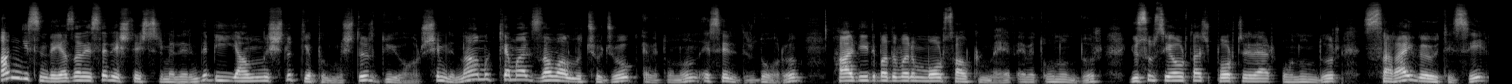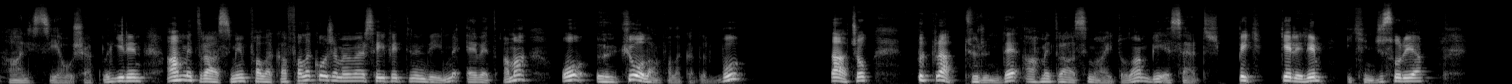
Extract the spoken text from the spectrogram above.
Hangisinde yazar eser eşleştirmelerinde bir yanlışlık yapılmıştır diyor. Şimdi Namık Kemal Zavallı Çocuk evet onun eseridir doğru. Halide Edip Adıvar'ın Mor Salkımlı Ev evet onundur. Yusuf Ziya Ortaç Portreler onundur. Saray ve Ötesi Halis Ziya Uşaklıgil'in. Ahmet Rasim'in Falaka. Falaka hocam Ömer Seyfettin'in değil mi? Evet ama o öykü olan Falakadır. Bu daha çok fıkra türünde Ahmet Rasim'e ait olan bir eserdir. Peki gelelim ikinci soruya.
